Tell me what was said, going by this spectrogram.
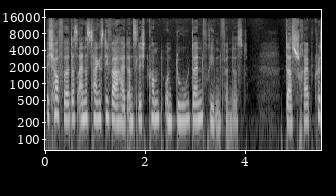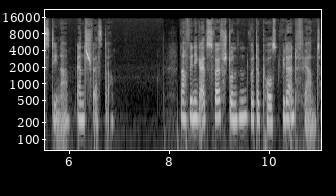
Ich hoffe, dass eines Tages die Wahrheit ans Licht kommt und du deinen Frieden findest. Das schreibt Christina, Anns Schwester. Nach weniger als zwölf Stunden wird der Post wieder entfernt.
